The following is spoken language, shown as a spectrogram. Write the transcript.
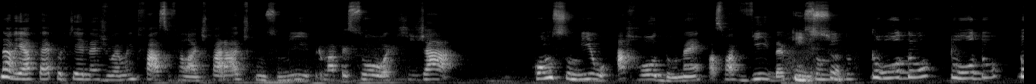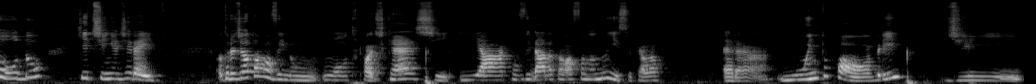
Não, e até porque, né, Ju, é muito fácil falar de parar de consumir para uma pessoa que já consumiu a rodo, né? Passou a vida Isso. consumindo tudo, tudo, tudo que tinha direito. Outro dia eu tava ouvindo um, um outro podcast e a convidada tava falando isso, que ela era muito pobre, de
